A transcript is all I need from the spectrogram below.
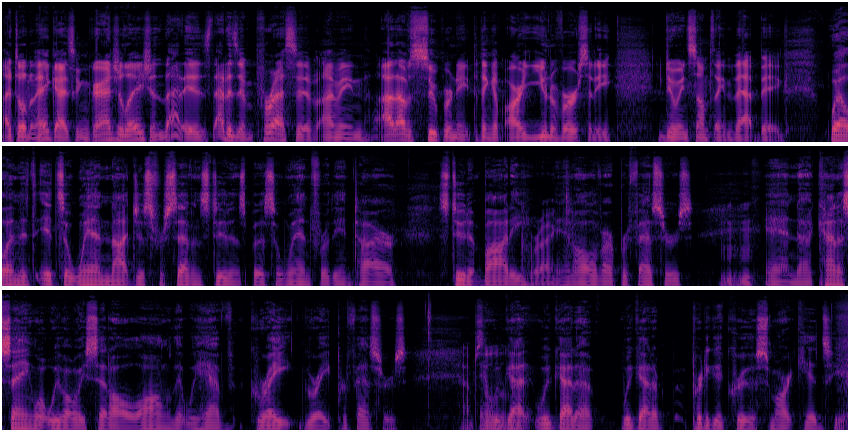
I told them, hey guys, congratulations. That is, that is impressive. I mean, I, that was super neat to think of our university doing something that big. Well, and it, it's a win not just for seven students, but it's a win for the entire student body Correct. and all of our professors. Mm-hmm. And uh, kind of saying what we've always said all along that we have great, great professors. Absolutely. And we've got we've got a we've got a pretty good crew of smart kids here.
